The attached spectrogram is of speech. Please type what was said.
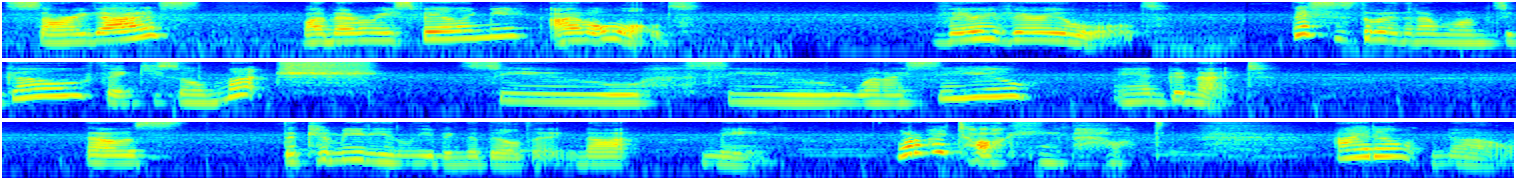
Sorry, guys. My memory's failing me. I'm old. Very, very old. This is the way that I wanted to go. Thank you so much. See you, see you when I see you and good night. That was the comedian leaving the building, not me. What am I talking about? I don't know.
